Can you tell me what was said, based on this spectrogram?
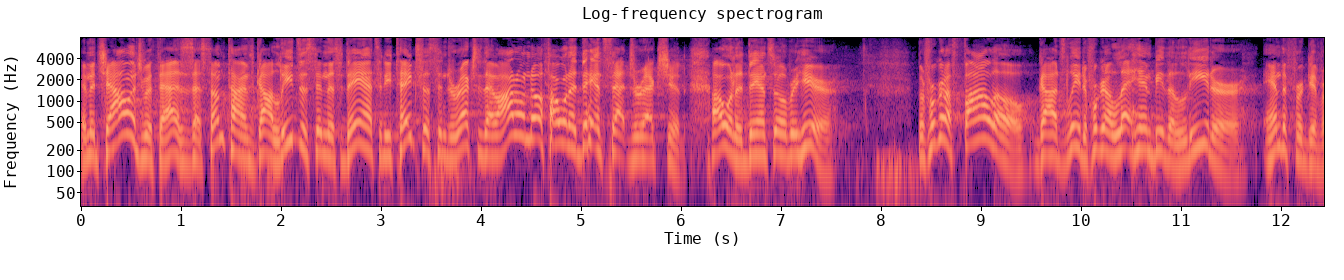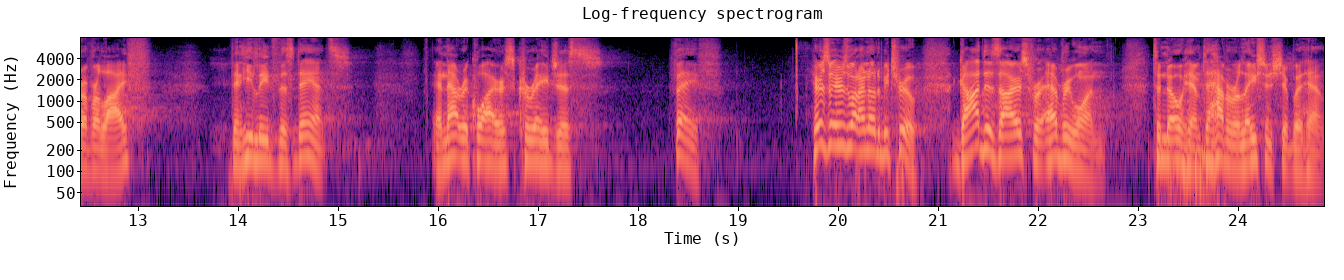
And the challenge with that is that sometimes God leads us in this dance and He takes us in directions that I don't know if I want to dance that direction. I want to dance over here. But if we're going to follow God's lead, if we're going to let Him be the leader and the forgiver of our life, then He leads this dance. And that requires courageous faith. Here's, here's what I know to be true God desires for everyone to know Him, to have a relationship with Him.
